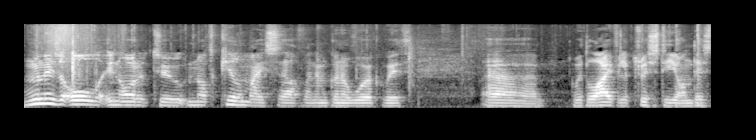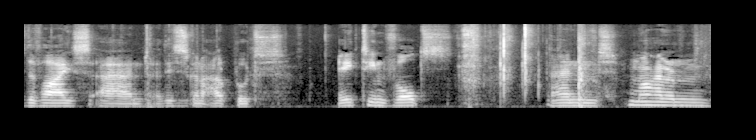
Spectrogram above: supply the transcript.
and this is all in order to not kill myself when I'm gonna work with uh, with live electricity on this device and this is gonna output 18 volts and um,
